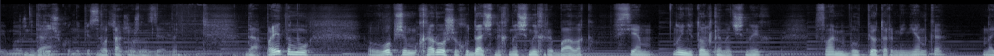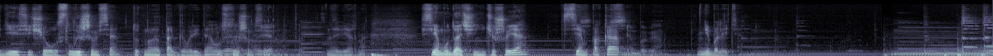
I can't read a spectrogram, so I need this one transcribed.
и можно Да. в личку написать. Вот так можно сделать, да? Да, поэтому, в общем, хороших, удачных ночных рыбалок всем, ну и не только ночных. С вами был Петр Миненко. Надеюсь, еще услышимся. Тут надо так говорить, да? Услышимся. Да, наверное, наверное. Всем удачи, не чешуя. Всем, всем пока. Всем пока. Не болейте. thank you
